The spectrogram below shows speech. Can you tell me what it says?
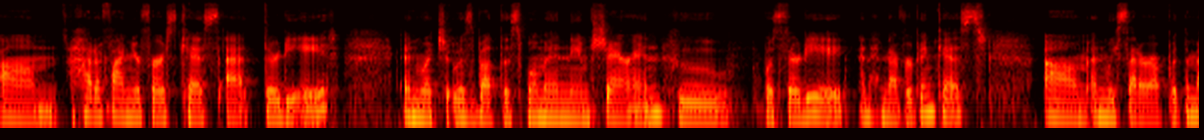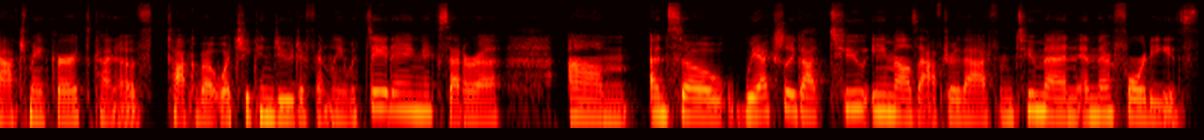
um, How to Find Your First Kiss at 38, in which it was about this woman named Sharon who was 38 and had never been kissed. Um, and we set her up with a matchmaker to kind of talk about what she can do differently with dating, etc. Um, and so we actually got two emails after that from two men in their 40s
